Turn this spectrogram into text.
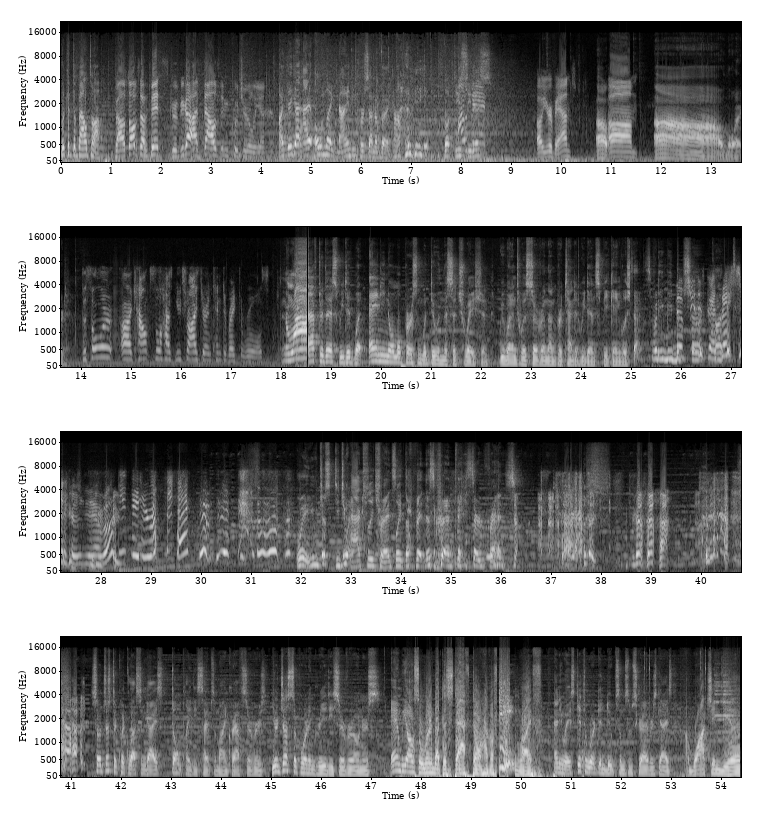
look at the Baltop. Baltop's a bit screwed. We got a thousand quadrillion. I think I, I own like 90% of the economy. look, do you I was see this? Oh, you're banned. Oh, Um, oh, lord. The Solar uh, Council has neutralized your intent to break the rules. After this, we did what any normal person would do in this situation. We went into a server and then pretended we didn't speak English. What do you mean, The mature? fitness grand God. racer. Yeah, Rocky major. Wait, you just did you actually translate the FitnessGram Pacer in French? so just a quick lesson guys, don't play these types of Minecraft servers. You're just supporting greedy server owners. And we also learned that the staff don't have a f***ing life. Anyways, get to work and dupe some subscribers guys. I'm watching you.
